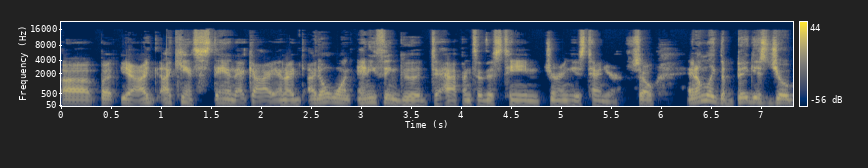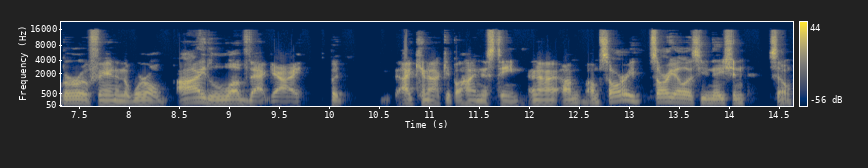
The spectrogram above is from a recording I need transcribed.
Uh, but yeah, I, I can't stand that guy, and I I don't want anything good to happen to this team during his tenure. So, and I'm like the biggest Joe Burrow fan in the world. I love that guy, but I cannot get behind this team, and I, I'm I'm sorry, sorry LSU Nation. So,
